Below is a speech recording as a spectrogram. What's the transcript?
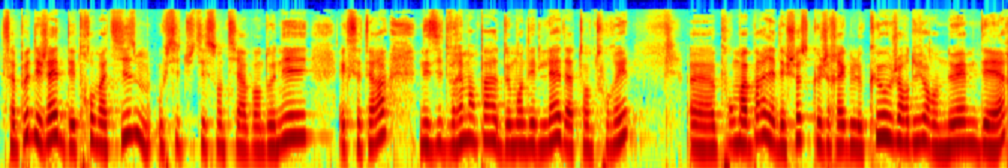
Ça peut déjà être des traumatismes, ou si tu t'es senti abandonné, etc. N'hésite vraiment pas à demander de l'aide, à t'entourer. pour ma part, il y a des choses que je règle que aujourd'hui en EMDR.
